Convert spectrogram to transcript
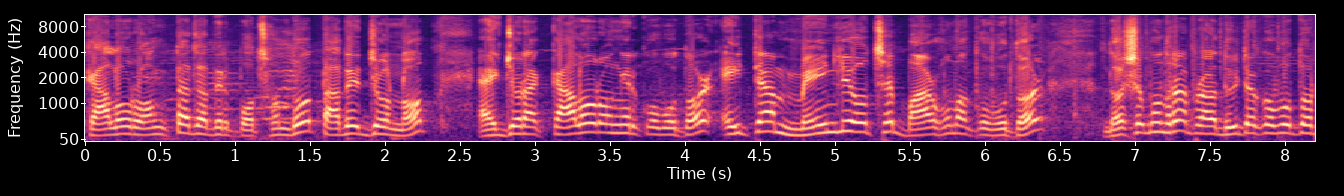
কালো রংটা যাদের পছন্দ তাদের জন্য এক জোড়া কালো রঙের কবুতর। এইটা মেইনলি হচ্ছে বারহুমা কবুতর। দর্শক বন্ধুরা আপনারা দুইটা কবুতর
